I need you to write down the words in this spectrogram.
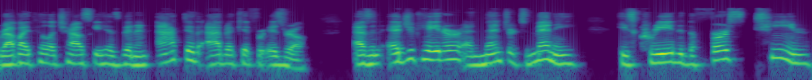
Rabbi Pilichowski has been an active advocate for Israel. As an educator and mentor to many, he's created the first teen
